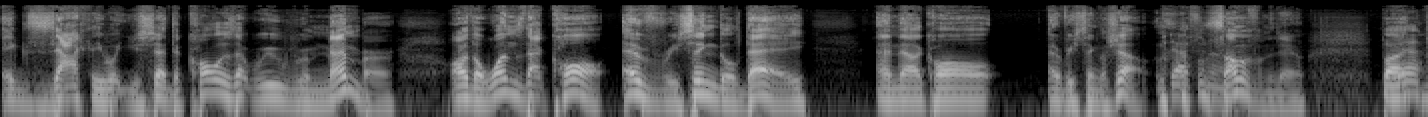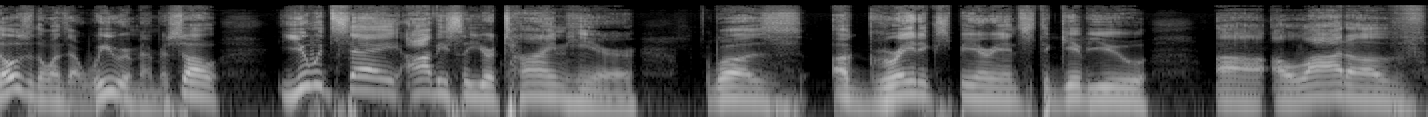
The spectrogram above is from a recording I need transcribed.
exactly what you said. The callers that we remember are the ones that call every single day and they'll call every single show. Definitely. Some of them do. But Yeah. those are the ones that we remember. So you would say, obviously, your time here was a great experience to give you uh, a lot of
